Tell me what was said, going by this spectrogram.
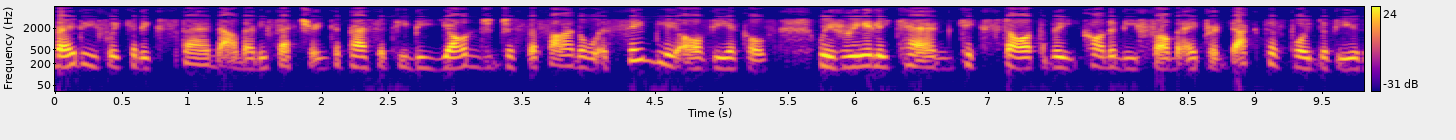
maybe if we can expand our manufacturing capacity beyond just the final assembly of vehicles, we really can kickstart the economy from a productive point of view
